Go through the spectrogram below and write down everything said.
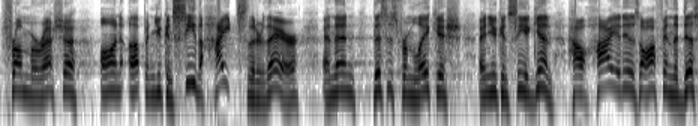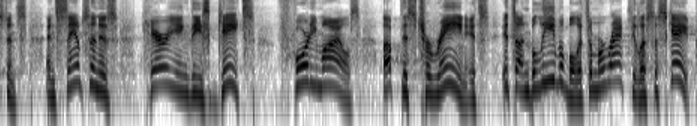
from Mareshah on up, and you can see the heights that are there. And then this is from Lachish, and you can see again how high it is off in the distance. And Samson is carrying these gates 40 miles up this terrain. It's, it's unbelievable. It's a miraculous escape.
